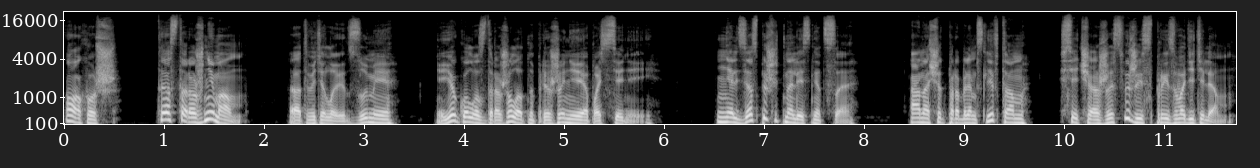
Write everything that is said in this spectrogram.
«Ох уж, ты осторожней, мам», — ответила Идзуми, Её голос дрожал от напряжения и опасений. «Нельзя спешить на лестнице. А насчёт проблем с лифтом, сейчас же свяжись с производителем».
